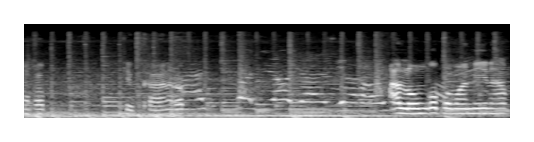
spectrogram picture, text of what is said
นะครับเจ็บขานะครับสีเทา อารมณ์ก็ประมาณนี้นะครับ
